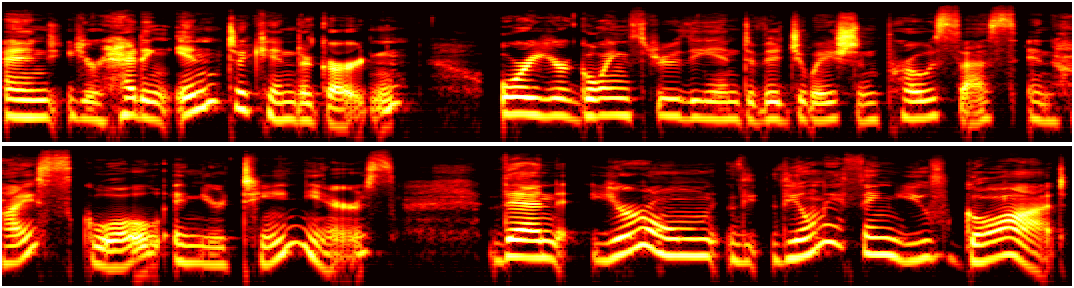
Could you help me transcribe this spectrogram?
and you're heading into kindergarten or you're going through the individuation process in high school in your teen years, then you're only the only thing you've got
